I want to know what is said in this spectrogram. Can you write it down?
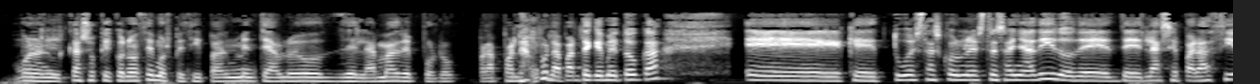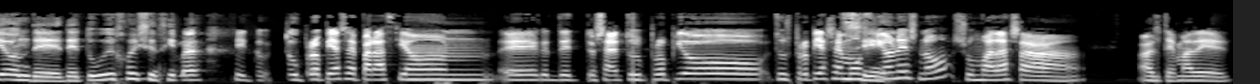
bueno, en el caso que conocemos, principalmente hablo de la madre por, lo, por, la, por la parte que me toca, eh, que tú estás con un estrés añadido de, de la separación de, de, tu hijo y si encima... Sí, tu, tu propia separación, eh, de, o sea, tu propio, tus propias emociones, sí. ¿no? Sumadas a, al tema de,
